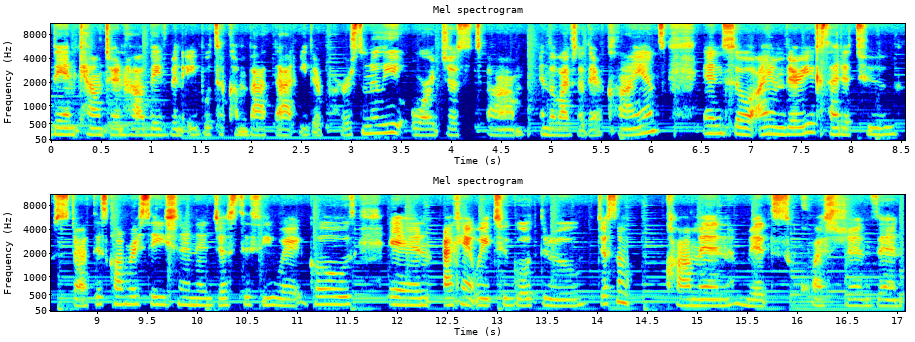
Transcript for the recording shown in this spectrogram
they encounter and how they've been able to combat that either personally or just um, in the lives of their clients. And so I am very excited to start this conversation and just to see where it goes. And I can't wait to go through just some common myths, questions, and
